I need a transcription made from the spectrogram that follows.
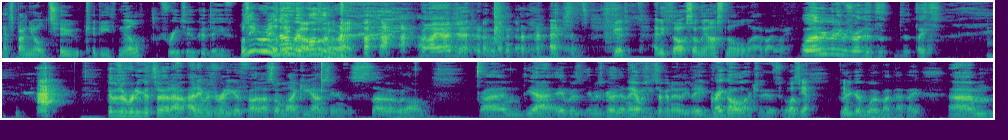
Espanyol two Cadiz nil. 3 2 Cadiz. Was it really? No, it okay, wasn't. all right. But I had you. Excellent, good. Any thoughts on the Arsenal, uh, by the way? well, everybody was to- they... There was a really good turnout, and it was really good fun. I saw Mikey. I haven't seen him for so long, and yeah, it was it was good. And they obviously took an early lead. Great goal, actually. scored. Was yeah, Really good work by Pepe. Um,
